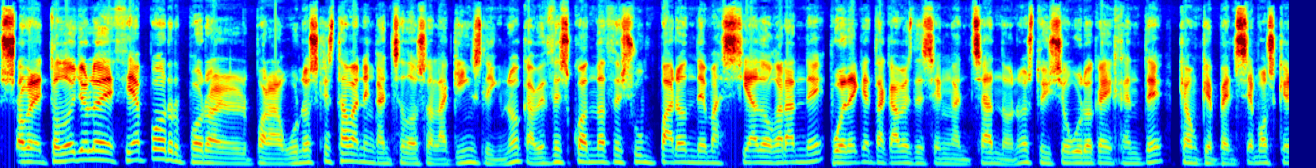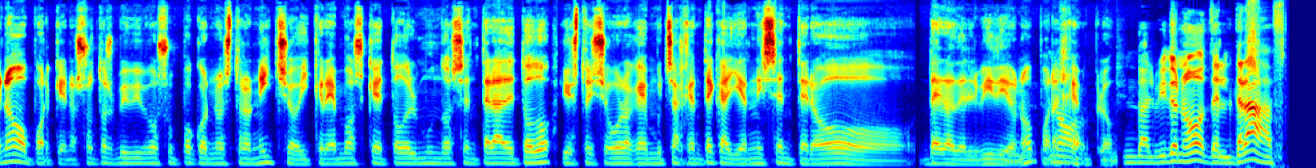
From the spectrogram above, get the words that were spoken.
Sobre todo yo lo decía por, por, por algunos que estaban enganchados a la Kings League, ¿no? Que a veces cuando haces un parón demasiado grande puede que te acabes desenganchando, ¿no? Estoy seguro que hay gente que aunque pensemos que no, porque nosotros vivimos un poco en nuestro nicho y creemos que todo el mundo se entera de todo, yo estoy seguro que hay mucha gente que ayer ni se enteró de lo del vídeo, ¿no? Por ejemplo. Del vídeo no, del draft.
